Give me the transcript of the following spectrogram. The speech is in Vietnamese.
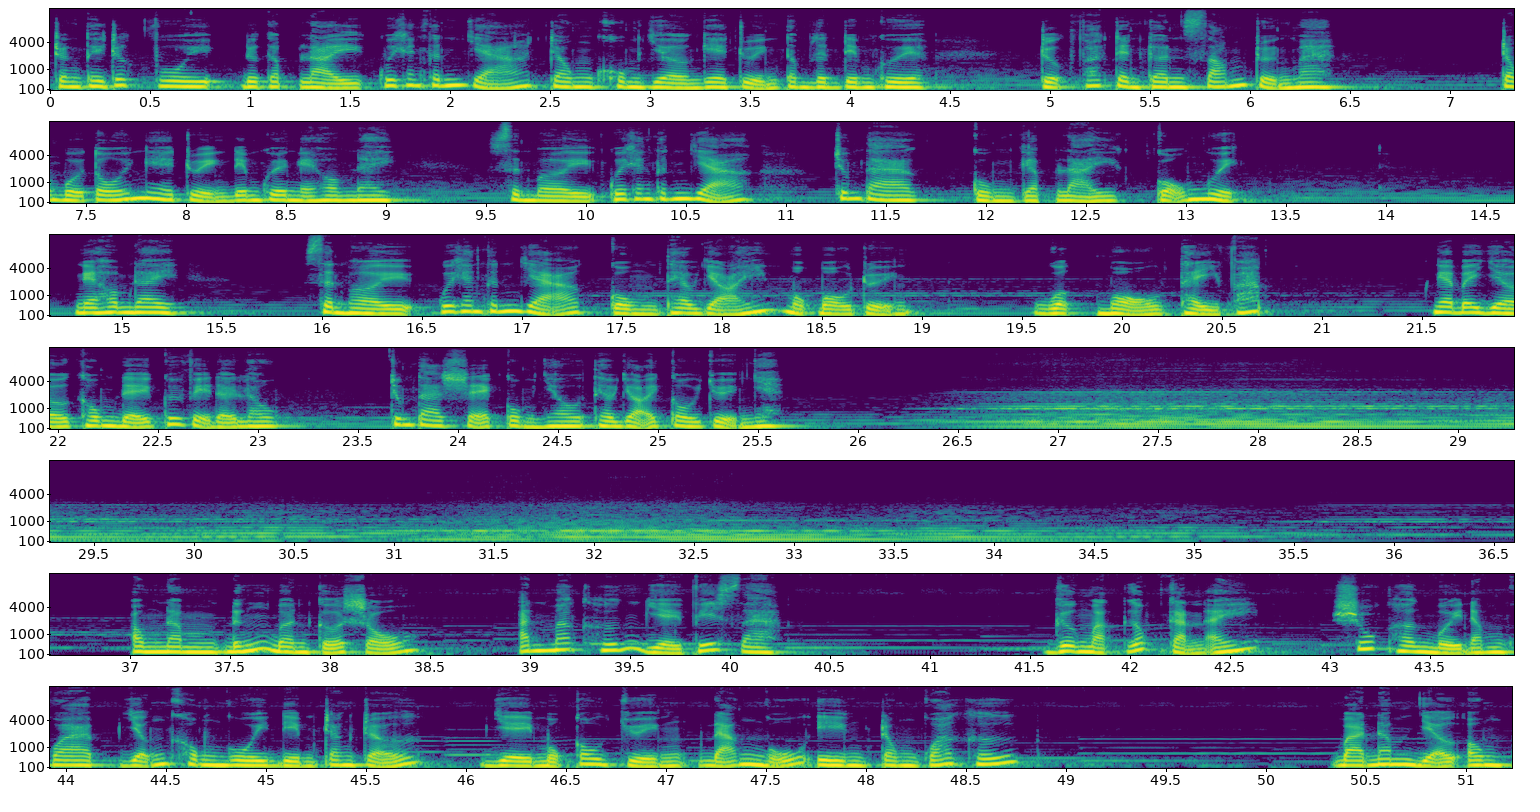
Trần Thi rất vui được gặp lại quý khán thính giả trong khung giờ nghe truyện tâm linh đêm khuya được phát trên kênh Xóm Truyện Ma. Trong buổi tối nghe truyện đêm khuya ngày hôm nay, xin mời quý khán thính giả chúng ta cùng gặp lại Cổ Nguyệt. Ngày hôm nay, xin mời quý khán thính giả cùng theo dõi một bộ truyện Quật mộ thầy Pháp. Ngay bây giờ không để quý vị đợi lâu, chúng ta sẽ cùng nhau theo dõi câu chuyện nha. Ông Năm đứng bên cửa sổ, Ánh mắt hướng về phía xa. Gương mặt góc cạnh ấy, Suốt hơn 10 năm qua Vẫn không nguôi niềm trăn trở Về một câu chuyện đã ngủ yên trong quá khứ. Bà Năm vợ ông,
